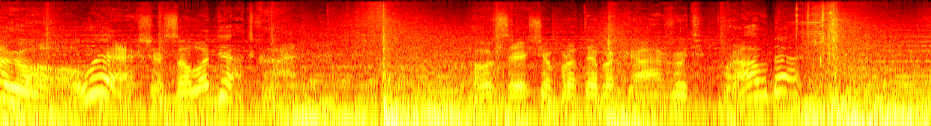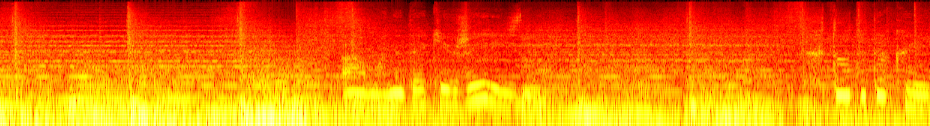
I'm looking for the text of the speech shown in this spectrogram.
Аго, легше, солодятко. Усе, що про тебе кажуть, правда? А ми не такі вже й різні. Хто ти такий?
